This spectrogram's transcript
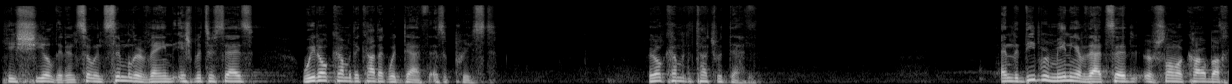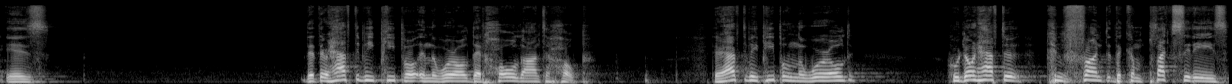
He's shielded. And so, in similar vein, Ishbitzer says, we don't come into contact with death as a priest. We don't come into touch with death. And the deeper meaning of that, said Rav Shlomo Carlebach, is that there have to be people in the world that hold on to hope. There have to be people in the world who don't have to confront the complexities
